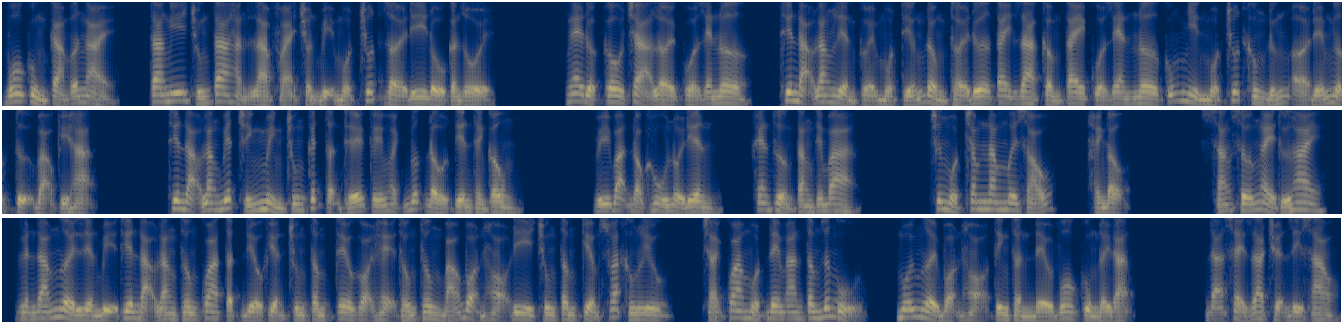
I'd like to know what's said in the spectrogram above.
vô cùng cảm ơn ngài, ta nghĩ chúng ta hẳn là phải chuẩn bị một chút rời đi đồ cần rồi. Nghe được câu trả lời của jenner, thiên đạo lăng liền cười một tiếng đồng thời đưa tay ra cầm tay của jenner cũng nhìn một chút không đứng ở đếm ngược tự bạo kỳ hạn. Thiên đạo lăng biết chính mình chung kết tận thế kế hoạch bước đầu tiên thành công. Vì bạn đọc hù nội điên, khen thưởng tăng thêm ba. Chương một trăm năm mươi sáu, hành động. Sáng sớm ngày thứ hai, gần đám người liền bị thiên đạo lăng thông qua tật điều khiển trung tâm kêu gọi hệ thống thông báo bọn họ đi trung tâm kiểm soát không lưu, trải qua một đêm an tâm giấc ngủ, mỗi người bọn họ tinh thần đều vô cùng đầy đặn đã xảy ra chuyện gì sao?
